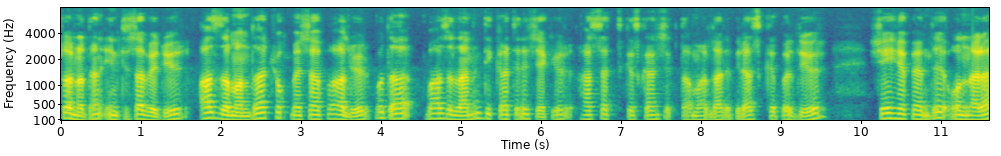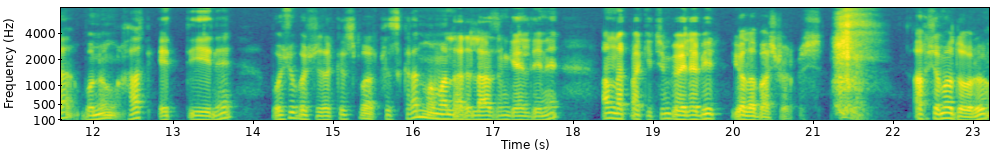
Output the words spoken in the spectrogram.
sonradan intisap ediyor. Az zamanda çok mesafe alıyor. Bu da bazılarının dikkatini çekiyor. Haset, kıskançlık damarları biraz kıpırdıyor. Şeyh Efendi onlara bunun hak ettiğini, boşu boşuna kısma, kıskanmamaları lazım geldiğini anlatmak için böyle bir yola başvurmuş. Akşama doğru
